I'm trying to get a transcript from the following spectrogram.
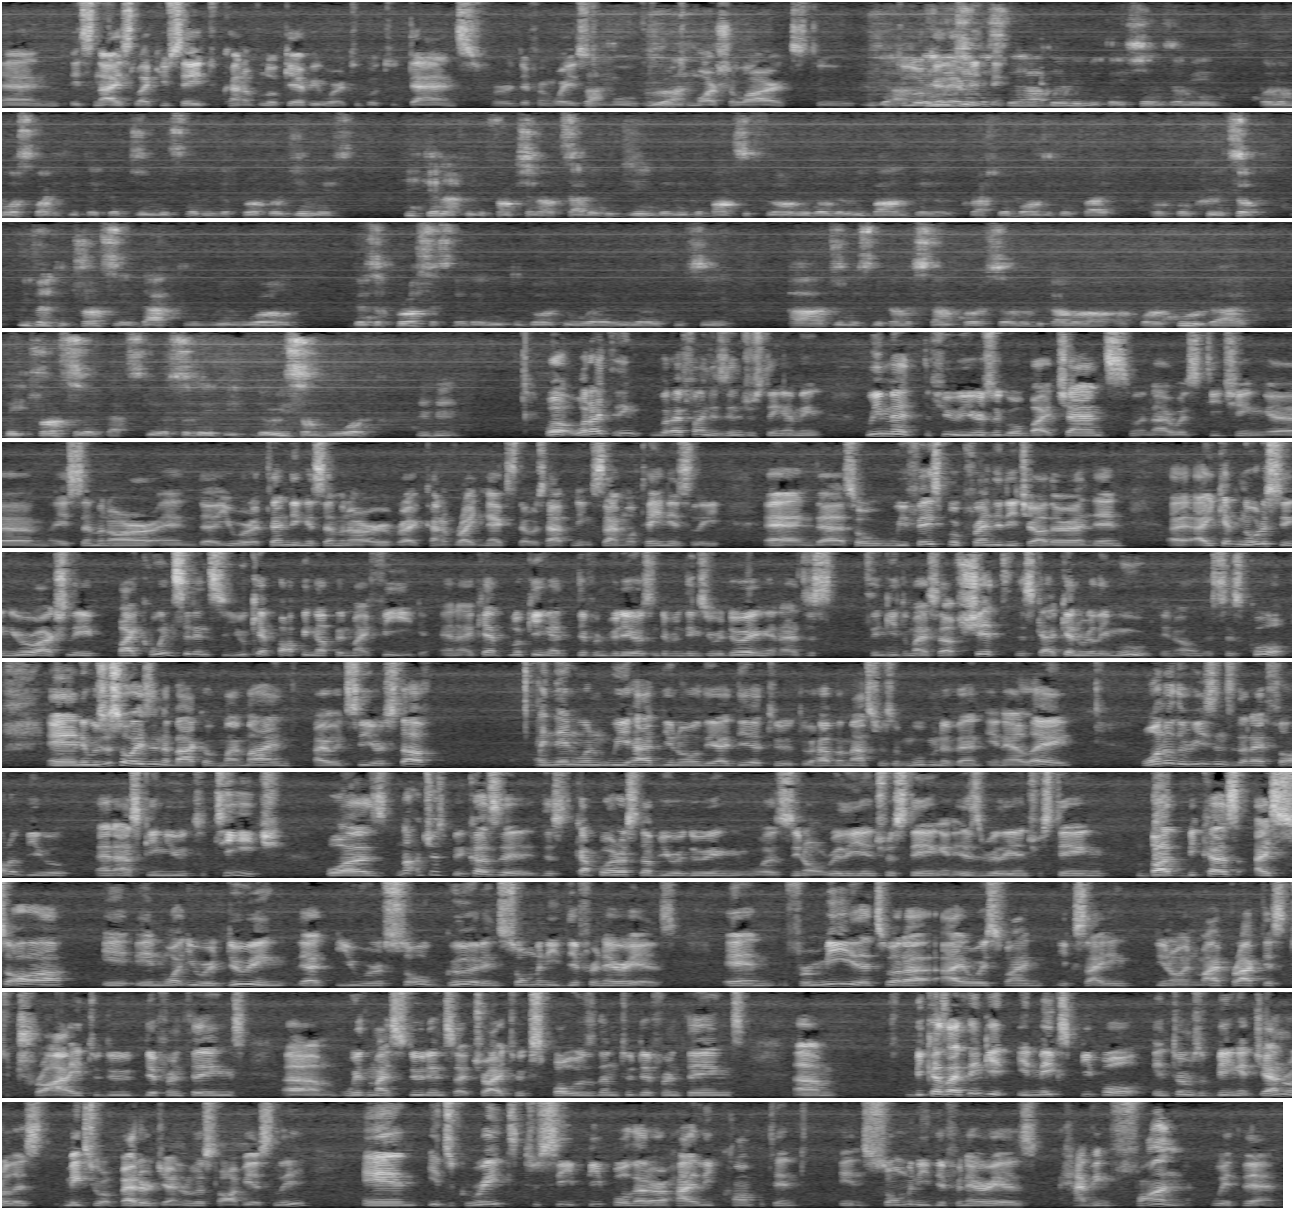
and it's nice, like you say, to kind of look everywhere, to go to dance for different ways right. to move, to, right. to martial arts, to, yeah. to look and at everything. They have their limitations. I mean, for the most part, if you take a gymnast that is a proper gymnast, he cannot really function outside of the gym. They need the bouncy floor with all the rebound. They crush their bones if they fight on concrete. So even to translate that to real world, there's a process that they need to go to where, you know, if you see uh, gymnasts become a stunt person or become a, a parkour guy, they translate that skill. So they, it, there is some work. Mm-hmm. Well, what I think, what I find is interesting. I mean, we met a few years ago by chance when I was teaching um, a seminar, and uh, you were attending a seminar right, kind of right next that was happening simultaneously. And uh, so we Facebook friended each other, and then I, I, kept noticing you were actually, by coincidence, you kept popping up in my feed, and I kept looking at different videos and different things you were doing, and I just thinking to myself, shit, this guy can really move, you know, this is cool. And it was just always in the back of my mind. I would see your stuff. And then when we had, you know, the idea to, to have a Masters of Movement event in LA, one of the reasons that I thought of you and asking you to teach was not just because the, this capoeira stuff you were doing was, you know, really interesting and is really interesting, but because I saw in, in what you were doing that you were so good in so many different areas and for me, that's what I, I always find exciting, you know, in my practice to try to do different things. Um, with my students, I try to expose them to different things. Um, because I think it, it makes people, in terms of being a generalist, makes you a better generalist, obviously. And it's great to see people that are highly competent in so many different areas having fun with them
